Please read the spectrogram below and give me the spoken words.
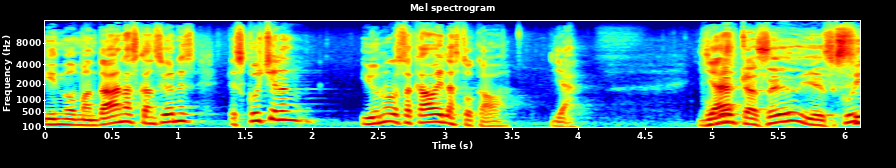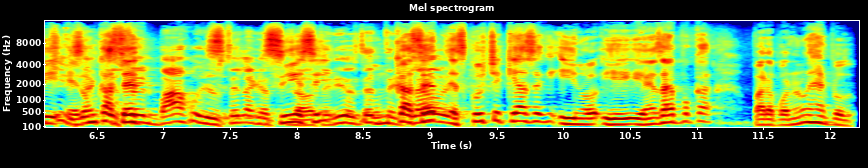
y nos mandaban las canciones, escúchenlas y uno las sacaba y las tocaba, ya. Ya el cassette y escuche sí, era un cassette, el bajo y usted la, sí, batería, usted un cassette, escuche qué hace y, y, en esa época, para poner un ejemplo,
